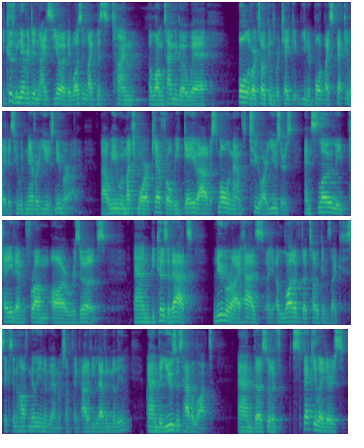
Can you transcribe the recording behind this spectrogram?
because we never did an ICO. There wasn't like this time a long time ago where all of our tokens were taken, you know, bought by speculators who would never use Numerai uh, we were much more careful. We gave out a small amount to our users and slowly pay them from our reserves. And because of that, Numerai has a, a, lot of the tokens, like six and a half million of them or something out of 11 million. And the users have a lot. And the sort of speculators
